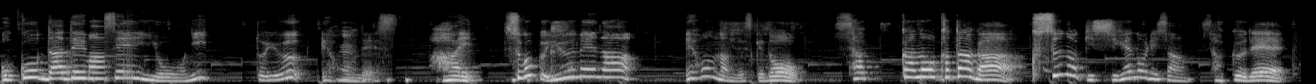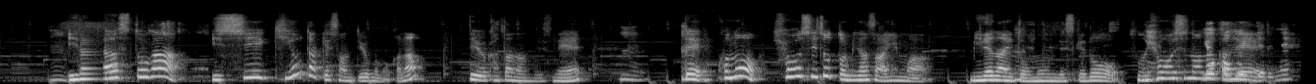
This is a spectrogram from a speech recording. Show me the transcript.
おこだでませんようにという絵本です。はい。すごく有名な絵本なんですけど、作家の方が楠木重則さん作で、うんイラストが石井清武さんって読むのかな？っていう方なんですね。うん。で、この表紙ちょっと皆さん今見れないと思うんですけど、その表紙の中で、るね。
